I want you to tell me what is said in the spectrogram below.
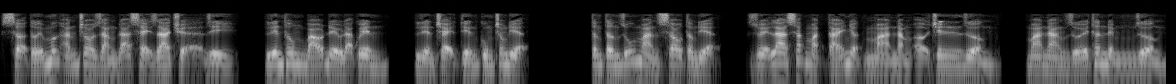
sợ tới mức hắn cho rằng đã xảy ra chuyện gì, liên thông báo đều đã quên, liền chạy tiến cung trong điện. Tầng tầng rũ màn sau tầm điện, Duệ La sắc mặt tái nhợt mà nằm ở trên giường, mà nàng dưới thân đệm giường,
